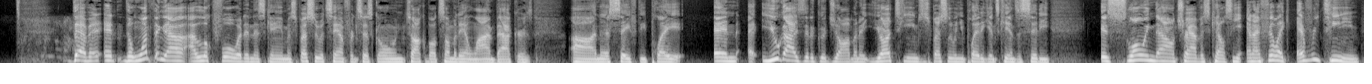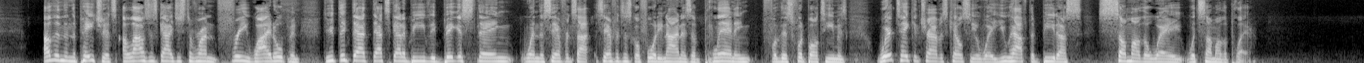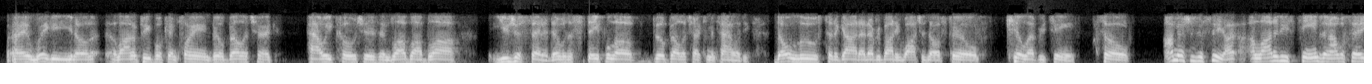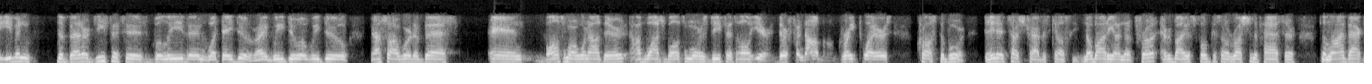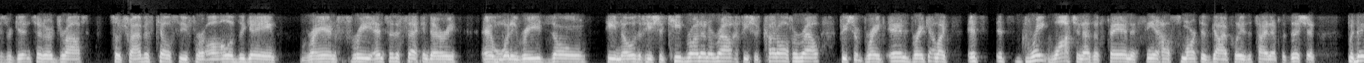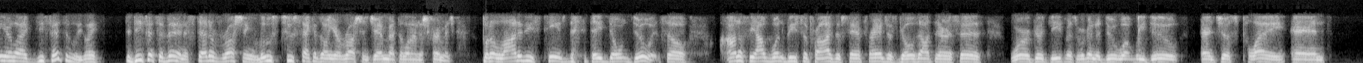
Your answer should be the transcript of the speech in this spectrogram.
Devin, and the one thing that I, I look forward in this game, especially with San Francisco, and you talk about some of their linebackers uh, and their safety play, and uh, you guys did a good job in it. Your teams, especially when you played against Kansas City, is slowing down Travis Kelce, and I feel like every team other than the Patriots, allows this guy just to run free, wide open. Do you think that that's got to be the biggest thing when the San Francisco, San Francisco 49ers are planning for this football team is we're taking Travis Kelce away. You have to beat us some other way with some other player. Hey, Wiggy, you know, a lot of people complain, Bill Belichick, how he coaches and blah, blah, blah. You just said it. There was a staple of Bill Belichick's mentality. Don't lose to the guy that everybody watches on film, kill every team. So I'm interested to see. I, a lot of these teams, and I would say even the better defenses believe in what they do, right? We do what we do. That's why we're the best. And Baltimore went out there. I've watched Baltimore's defense all year. They're phenomenal. Great players across the board. They didn't touch Travis Kelce. Nobody on the front. Everybody was focused on rushing the passer. The linebackers were getting to their drops. So Travis Kelce, for all of the game, ran free into the secondary. And when he reads zone, he knows if he should keep running a route, if he should cut off a route, if he should break in, break out. Like it's it's great watching as a fan and seeing how smart this guy plays the tight end position. But then you're like defensively, like the defensive end, instead of rushing, lose two seconds on your rush and jam at the line of scrimmage. But a lot of these teams they don't do it. So honestly, I wouldn't be surprised if San Fran just goes out there and says, "We're a good defense. We're going to do what we do and just play." And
